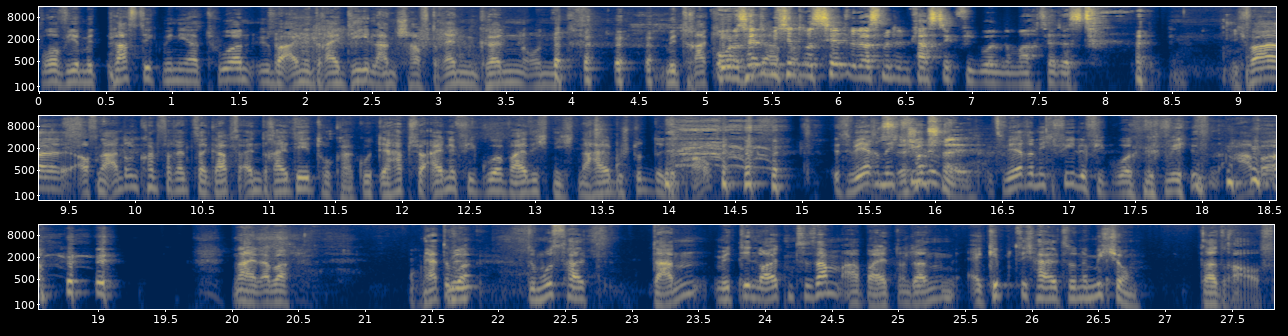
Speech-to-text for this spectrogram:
wo wir mit Plastikminiaturen über eine 3D-Landschaft rennen können und mit Raketen. Oh, das hätte mich interessiert, wie du das mit den Plastikfiguren gemacht hättest. Ich war auf einer anderen Konferenz, da gab es einen 3D-Drucker. Gut, der hat für eine Figur, weiß ich nicht, eine halbe Stunde gebraucht. es wäre nicht viele, es wäre nicht viele Figuren gewesen, aber nein, aber ja, du, du musst halt dann mit den Leuten zusammenarbeiten und dann ergibt sich halt so eine Mischung da drauf.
